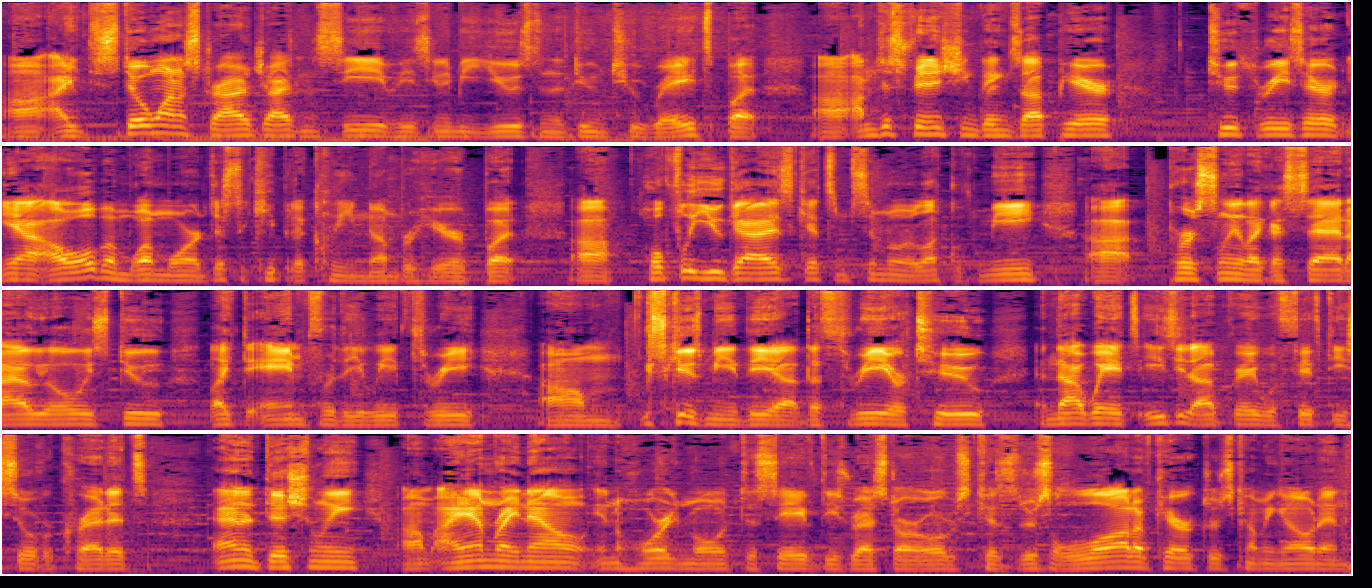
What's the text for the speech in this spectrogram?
Uh, I still want to strategize and see if he's going to be used in the Doom 2 raids, but uh, I'm just finishing things up here two threes here. Yeah, I'll open one more just to keep it a clean number here. But uh, hopefully you guys get some similar luck with me. Uh, personally, like I said, I always do like to aim for the Elite 3. Um, excuse me, the, uh, the 3 or 2. And that way it's easy to upgrade with 50 silver credits. And additionally, um, I am right now in hoard mode to save these Red Star Orbs because there's a lot of characters coming out. And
